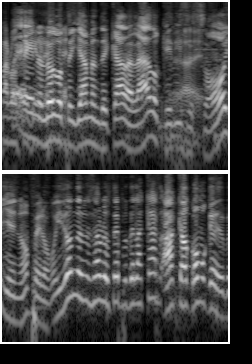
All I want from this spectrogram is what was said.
para Bueno, luego te llaman de cada lado que dices, oye, ¿no? Pero, ¿y dónde les habla usted? Pues de la cárcel. Ah, ¿cómo que?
